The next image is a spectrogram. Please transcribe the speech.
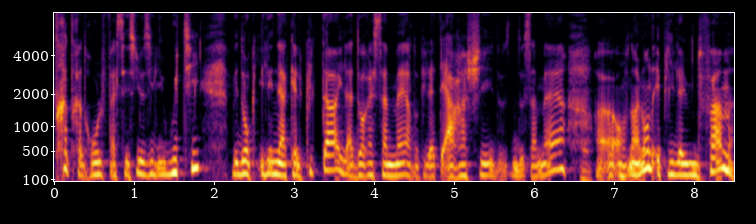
très très drôle, facétieux, il est witty, mais donc il est né à Calcutta, il adorait sa mère, donc il a été arraché de, sa mère euh, en venant à Londres, et puis il a eu une femme,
